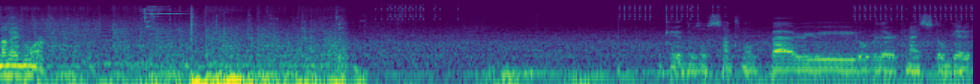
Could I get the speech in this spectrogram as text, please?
No, none anymore. Okay, there's a sentinel battery over there. Can I still get it?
